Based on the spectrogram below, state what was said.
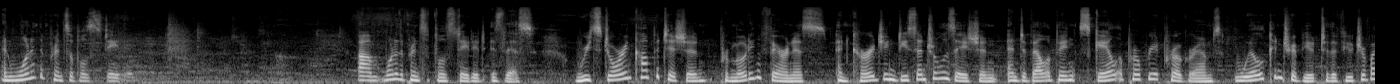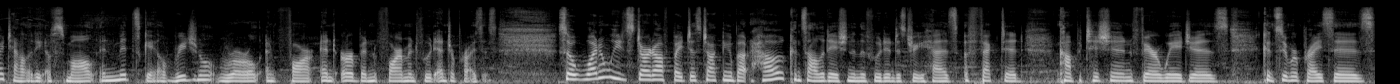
And one of the principles stated um, one of the principles stated is this restoring competition, promoting fairness, encouraging decentralization, and developing scale appropriate programs will contribute to the future vitality of small and mid scale regional, rural, and, far- and urban farm and food enterprises. So, why don't we start off by just talking about how consolidation in the food industry has affected competition, fair wages, consumer prices,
